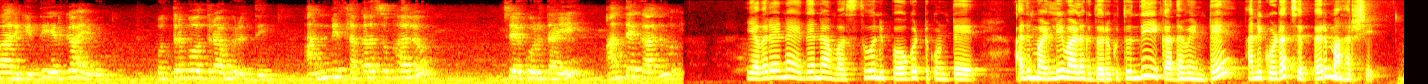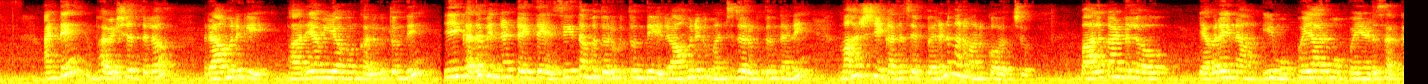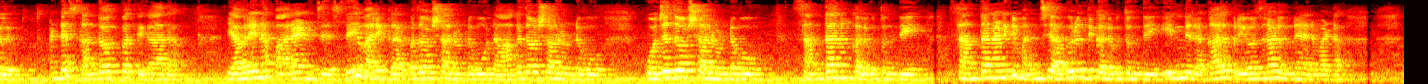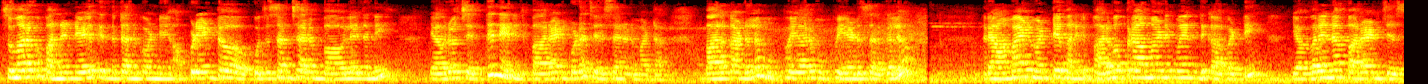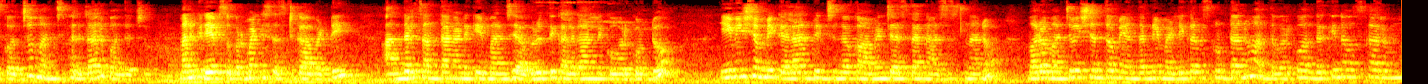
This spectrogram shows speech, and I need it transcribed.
వారికి దీర్ఘాయువు పుత్రపౌత్రాభివృద్ధి అన్ని సకల సుఖాలు చేకూరుతాయి. అంతేకాదు ఎవరైనా ఏదైనా వస్తువుని పోగొట్టుకుంటే అది మళ్ళీ వాళ్ళకి దొరుకుతుంది ఈ కథ వింటే అని కూడా చెప్పారు మహర్షి. అంటే భవిష్యత్తులో రామునికి భార్యా వియోగం కలుగుతుంది. ఈ కథ విన్నట్టయితే సీతమ్మ దొరుకుతుంది రామునికి మంచి జరుగుతుందని మహర్షి కథ చెప్పారని మనం అనుకోవచ్చు. బాలకాండలో ఎవరైనా ఈ ముప్పై ఆరు ముప్పై ఏడు సర్గలు అంటే స్కందోత్పత్తి గాథ ఎవరైనా పారాయణ చేస్తే వారికి గర్భదోషాలు ఉండవు నాగదోషాలు ఉండవు కుజదోషాలు ఉండవు సంతానం కలుగుతుంది. సంతానానికి మంచి అభివృద్ధి కలుగుతుంది. ఇన్ని రకాల ప్రయోజనాలు ఉన్నాయన్నమాట సుమారు ఒక పన్నెండేళ్ళ కిందట అనుకోండి అప్పుడేంటో కుజ సంచారం బాగోలేదని ఎవరో చెప్తే నేను ఇది పారాయణ కూడా చేశానన్నమాట. బాలకాండలో ముప్పై ఆరు ముప్పై ఏడు సర్గలు. రామాయణం అంటే మనకి పరమ ప్రామాణికమైనది కాబట్టి ఎవరైనా పారాయణ చేసుకోవచ్చు మంచి ఫలితాలు పొందొచ్చు. మనకి రేపు సుబ్రహ్మణ్య షష్ఠి కాబట్టి అందరి సంతానానికి మంచి అభివృద్ధి కలగాలని కోరుకుంటూ ఈ విషయం మీకు ఎలా అనిపించిందో కామెంట్ చేస్తారని ఆశిస్తున్నాను. మరో మంచి విషయంతో మీ అందరినీ మళ్ళీ కలుసుకుంటాను. అంతవరకు అందరికీ నమస్కారం.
